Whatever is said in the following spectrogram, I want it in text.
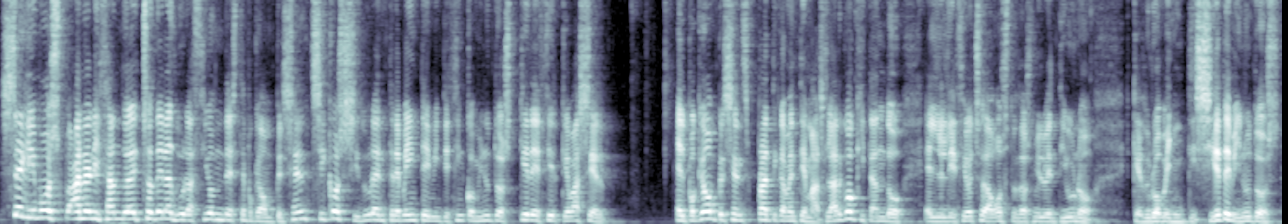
Seguimos analizando el hecho de la duración de este Pokémon Present. Chicos, si dura entre 20 y 25 minutos, quiere decir que va a ser el Pokémon Presents prácticamente más largo, quitando el del 18 de agosto de 2021, que duró 27 minutos,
